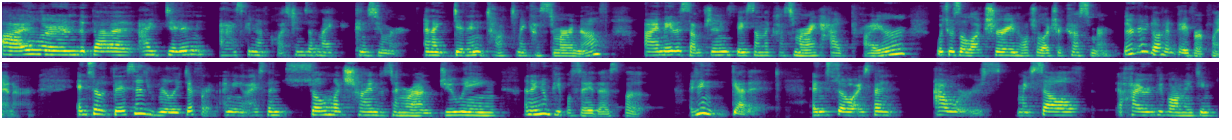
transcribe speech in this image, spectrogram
I learned that I didn't ask enough questions of my consumer and I didn't talk to my customer enough. I made assumptions based on the customer I had prior, which was a luxury and ultra luxury customer. They're going to go ahead and pay for a planner. And so this is really different. I mean, I spent so much time this time around doing, and I know people say this, but I didn't get it. And so I spent hours myself hiring people on my team,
